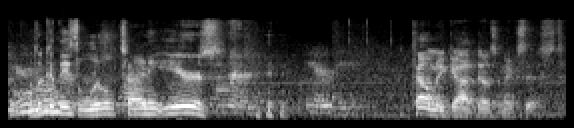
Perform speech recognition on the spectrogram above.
Look at these little tiny ears. Tell me God doesn't exist.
